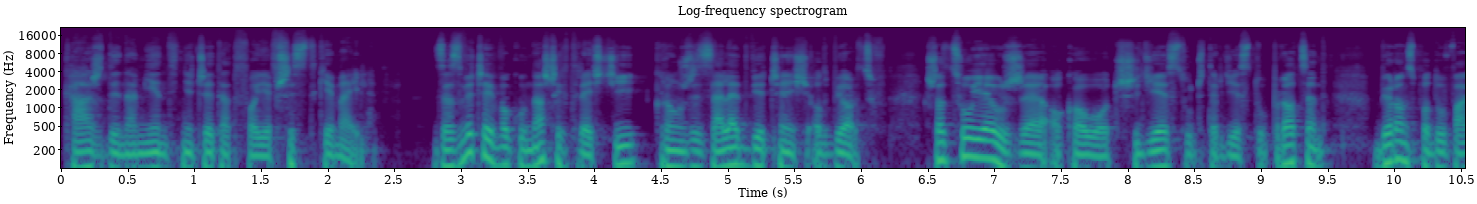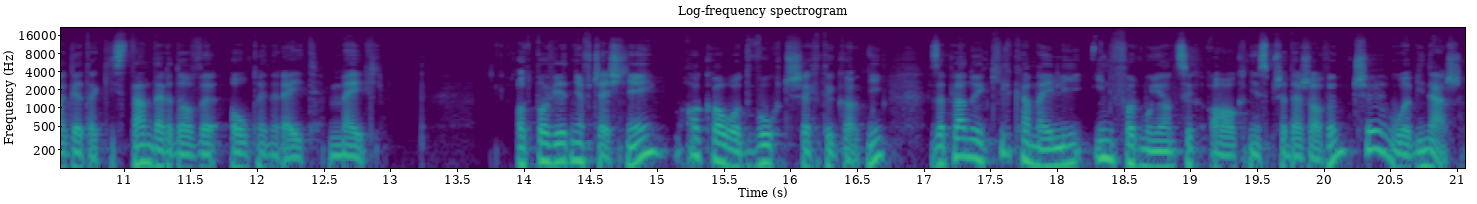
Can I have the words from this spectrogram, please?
każdy namiętnie czyta Twoje wszystkie maile. Zazwyczaj wokół naszych treści krąży zaledwie część odbiorców. Szacuję, że około 30-40%, biorąc pod uwagę taki standardowy open rate maili. Odpowiednio wcześniej, około 2-3 tygodni, zaplanuj kilka maili informujących o oknie sprzedażowym czy webinarze.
